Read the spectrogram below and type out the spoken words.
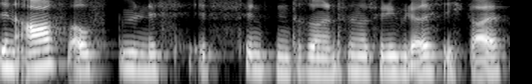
den Arsch ausspülen ist, ist hinten drin. Das ist natürlich wieder richtig geil.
